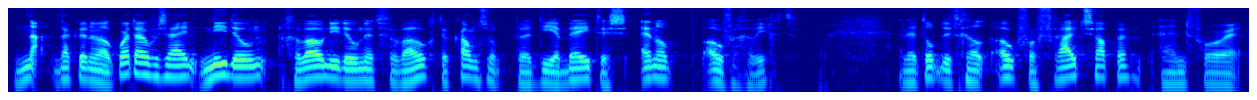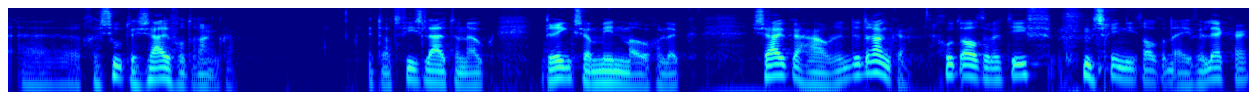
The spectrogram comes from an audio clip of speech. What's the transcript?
nou, daar kunnen we wel kort over zijn. Niet doen, gewoon niet doen. Het verhoogt de kans op diabetes en op overgewicht. En let op, dit geldt ook voor fruitsappen en voor gezoete zuiveldranken. Het advies luidt dan ook: drink zo min mogelijk suikerhoudende dranken. Goed alternatief, misschien niet altijd even lekker,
